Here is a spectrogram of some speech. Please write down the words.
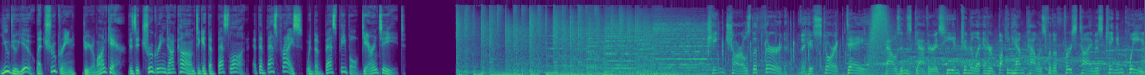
You do you. Let TruGreen do your lawn care. Visit trugreen.com to get the best lawn at the best price with the best people guaranteed. King Charles III, the historic day. Thousands gather as he and Camilla enter Buckingham Palace for the first time as king and queen.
